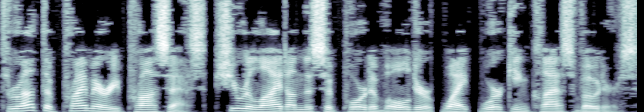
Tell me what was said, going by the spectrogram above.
Throughout the primary process, she relied on the support of older, white, working-class voters.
